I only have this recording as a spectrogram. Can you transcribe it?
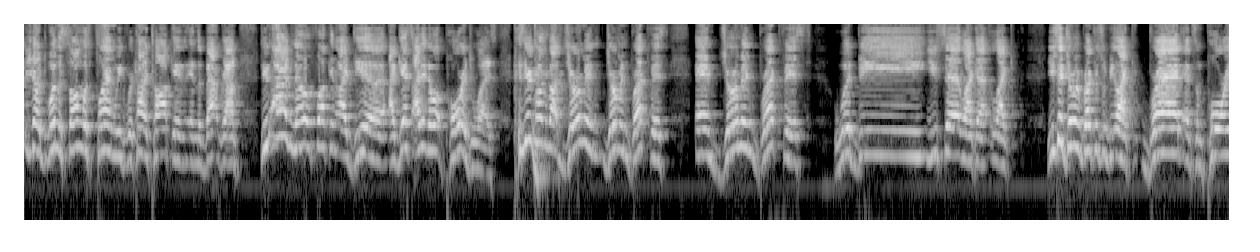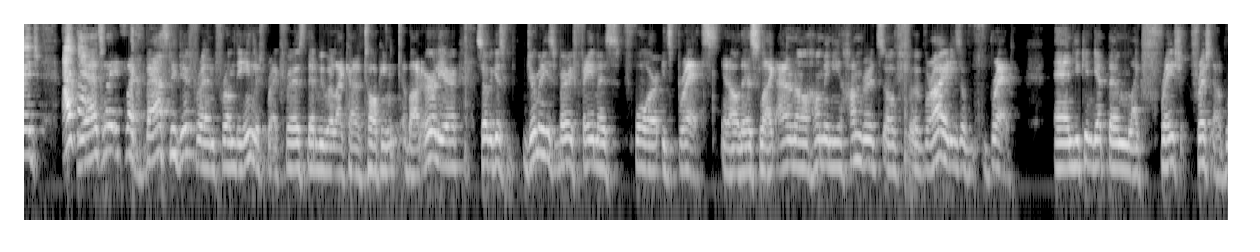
You know when the song was playing, we were kind of talking in the background. Dude, I had no fucking idea. I guess I didn't know what porridge was because you're talking about German German breakfast, and German breakfast would be you said like a like you said German breakfast would be like bread and some porridge. I thought Yeah, it's like it's like vastly different from the English breakfast that we were like kind of talking about earlier. So because Germany is very famous for its breads, you know, there's like I don't know how many hundreds of uh, varieties of bread, and you can get them like fresh, fresh out.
